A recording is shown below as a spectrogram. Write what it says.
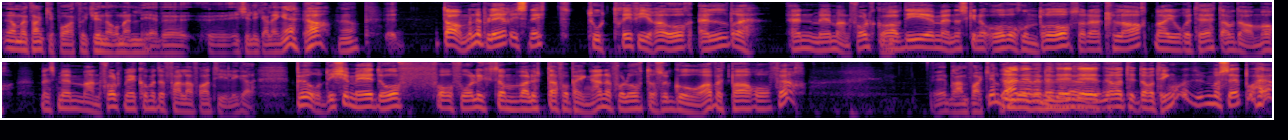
Ja, Med tanke på at kvinner og menn lever ikke like lenge? Ja. Ja. Damene blir i snitt to, tre, fire år eldre enn med mannfolk. Og av de menneskene over 100 år, så er det klart majoritet av damer. Mens vi mannfolk vi kommer til å falle fra tidligere. Burde ikke vi da, for å få liksom valuta for pengene, få lov til å gå av et par år før? Det er brannfakkel. Nei, det, men det, det- det, det- det, det, det er ting du må se på her.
